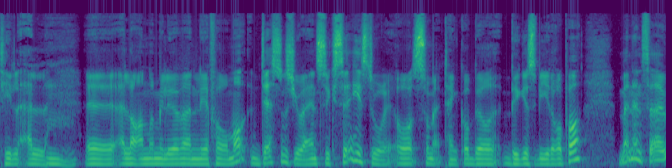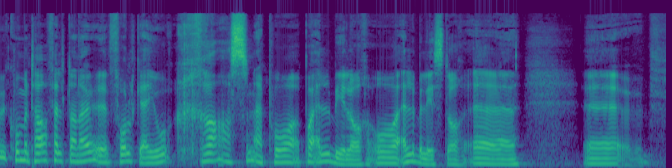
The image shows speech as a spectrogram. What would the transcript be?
til el, mm. eh, eller andre miljøvennlige former. Det syns jeg er en suksesshistorie, og som jeg tenker bør bygges videre på. Men en ser jo i kommentarfeltene òg, folk er jo rasende på, på elbiler og elbilister. Eh, eh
